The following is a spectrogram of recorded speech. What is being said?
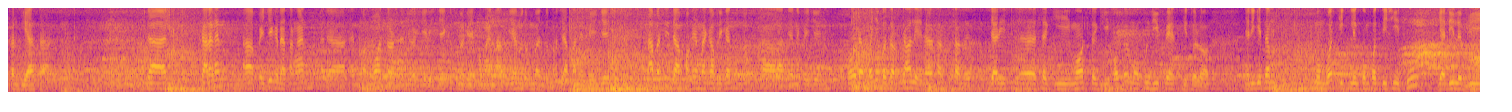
terbiasa. Dan sekarang kan uh, PJ kedatangan ada Anton Waters dan juga Gary Jacobs sebagai pemain latihan untuk membantu persiapannya PJ. Apa sih dampak yang mereka berikan untuk uh, latihannya PJ ini? Oh dampaknya besar sekali dari satu, dari se- segi mod, segi offense maupun defense gitu loh. Jadi kita membuat iklim kompetisi itu jadi lebih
